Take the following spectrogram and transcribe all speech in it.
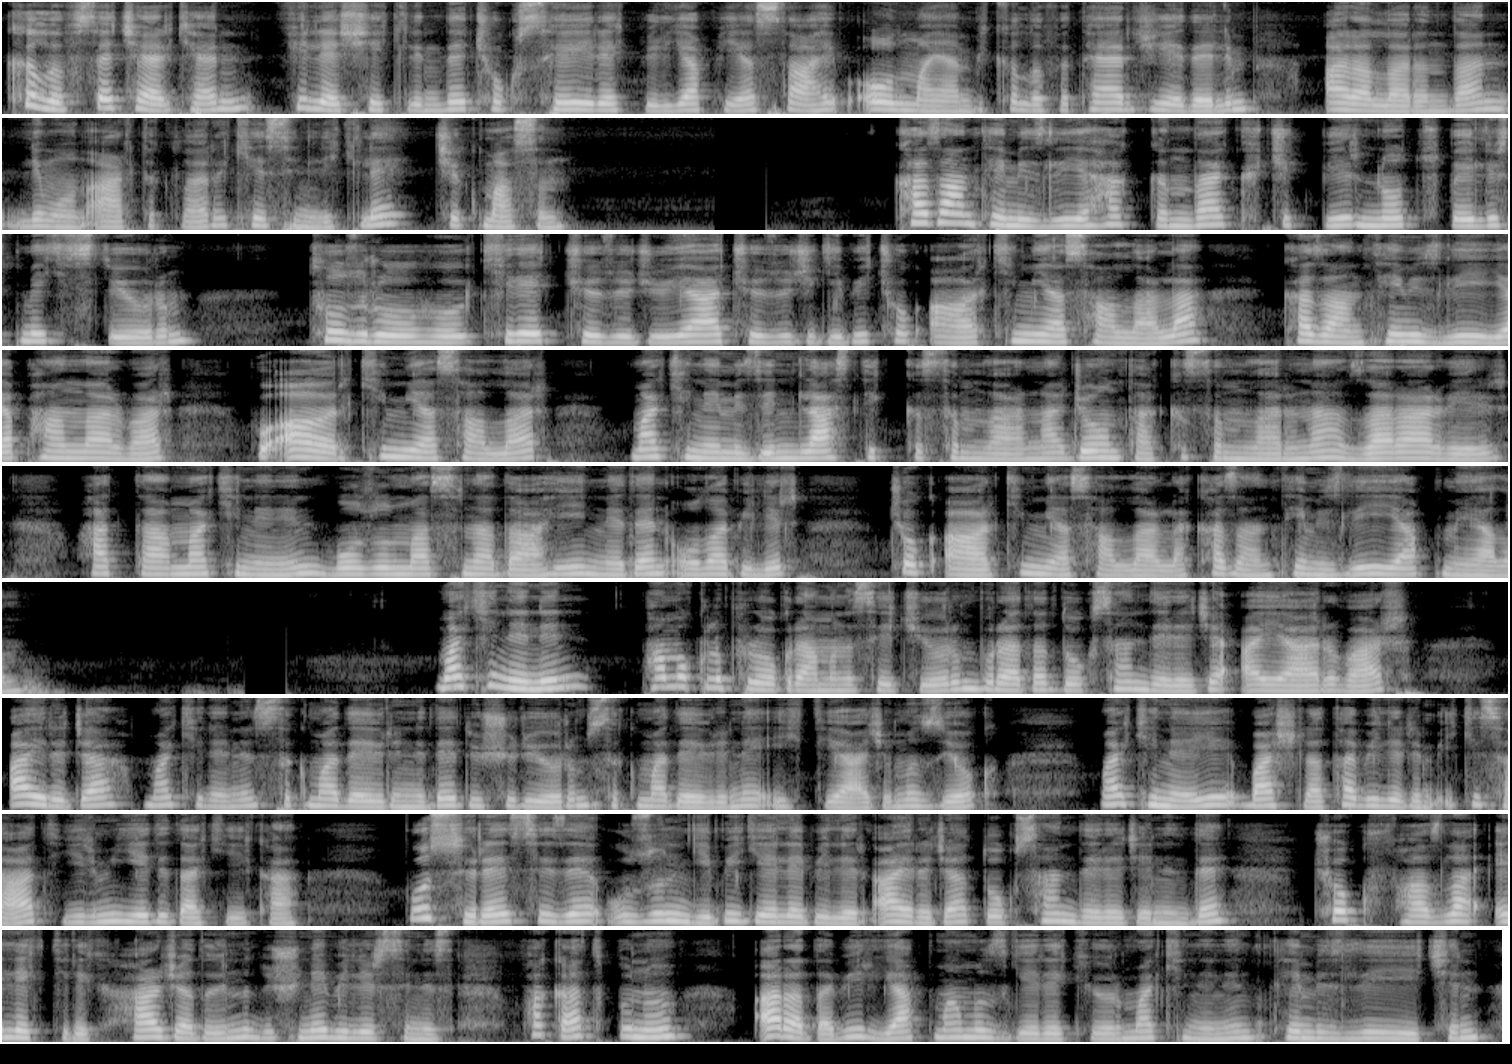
Kılıf seçerken file şeklinde çok seyrek bir yapıya sahip olmayan bir kılıfı tercih edelim. Aralarından limon artıkları kesinlikle çıkmasın. Kazan temizliği hakkında küçük bir not belirtmek istiyorum. Tuz ruhu, kireç çözücü, yağ çözücü gibi çok ağır kimyasallarla kazan temizliği yapanlar var. Bu ağır kimyasallar makinemizin lastik kısımlarına, conta kısımlarına zarar verir. Hatta makinenin bozulmasına dahi neden olabilir. Çok ağır kimyasallarla kazan temizliği yapmayalım. Makinenin pamuklu programını seçiyorum. Burada 90 derece ayarı var. Ayrıca makinenin sıkma devrini de düşürüyorum. Sıkma devrine ihtiyacımız yok. Makineyi başlatabilirim. 2 saat 27 dakika. Bu süre size uzun gibi gelebilir. Ayrıca 90 derecenin de çok fazla elektrik harcadığını düşünebilirsiniz. Fakat bunu arada bir yapmamız gerekiyor makinenin temizliği için.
